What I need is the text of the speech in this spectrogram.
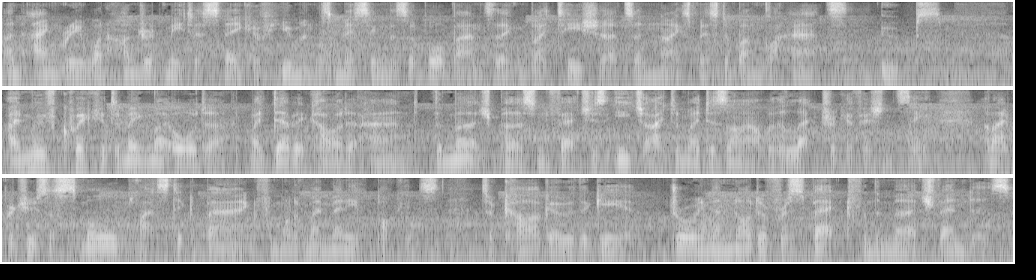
an angry 100 meter snake of humans missing the support band so they can buy t shirts and nice Mr. Bungle hats. Oops. I move quicker to make my order, my debit card at hand. The merch person fetches each item I desire with electric efficiency, and I produce a small plastic bag from one of my many pockets to cargo the gear, drawing a nod of respect from the merch vendors.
